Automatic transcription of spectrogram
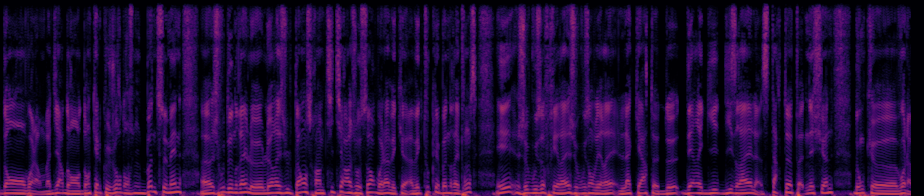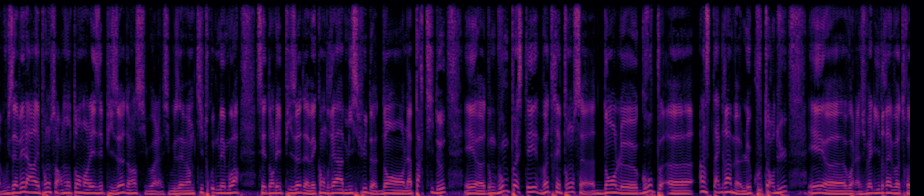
dans voilà, on va dire dans dans quelques jours, dans une bonne semaine, je vous donnerai le, le résultat. On se fera un petit tirage au sort, voilà, avec avec toutes les bonnes réponses et je vous offre je vous enverrai la carte de Deregi d'Israël Startup Nation. Donc euh, voilà, vous avez la réponse en remontant dans les épisodes. Hein, si voilà, si vous avez un petit trou de mémoire, c'est dans l'épisode avec Andrea Misfud dans la partie 2. Et euh, donc vous me postez votre réponse dans le groupe euh, Instagram Le Coup Tordu. Et voilà, je validerai votre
